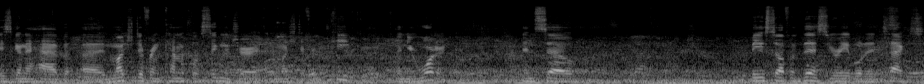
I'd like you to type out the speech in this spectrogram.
is going to have a much different chemical signature and a much different peak than your water did. And so, based off of this, you're able to detect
